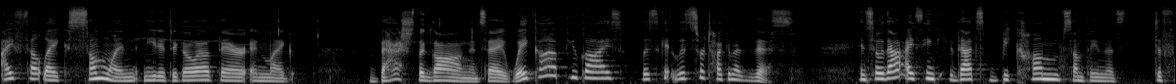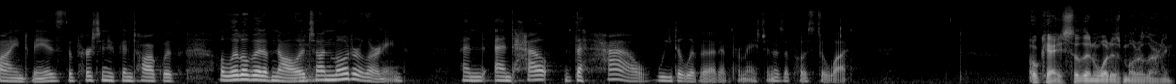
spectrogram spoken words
I felt like someone needed to go out there and like bash the gong and say, "Wake up, you guys! Let's get let's start talking about this." And so that I think that's become something that's defined me as the person who can talk with a little bit of knowledge on motor learning and and how the how we deliver that information as opposed to what. Okay, so then what is motor learning?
